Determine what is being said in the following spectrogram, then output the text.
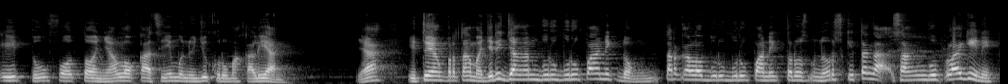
itu fotonya lokasinya menuju ke rumah kalian? Ya, itu yang pertama. Jadi jangan buru-buru panik dong. Ntar kalau buru-buru panik terus-menerus kita nggak sanggup lagi nih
